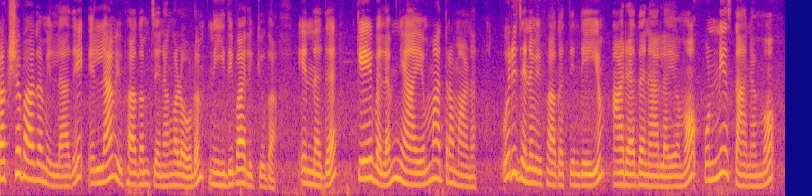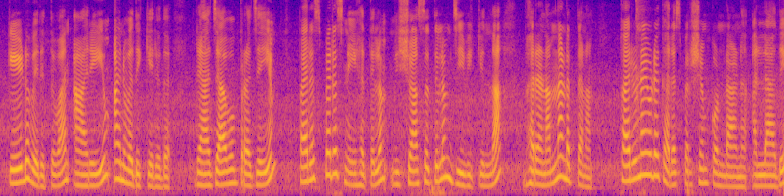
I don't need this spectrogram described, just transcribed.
പക്ഷപാതമില്ലാതെ എല്ലാ വിഭാഗം ജനങ്ങളോടും നീതി പാലിക്കുക എന്നത് കേവലം ന്യായം മാത്രമാണ്. ഒരു ജനവിഭാഗത്തിന്റെയും ആരാധനാലയമോ പുണ്യസ്ഥാനമോ കേടുവരുത്തുവാൻ ആരെയും അനുവദിക്കരുത്. രാജാവും പ്രജയും പരസ്പര സ്നേഹത്തിലും വിശ്വാസത്തിലും ജീവിക്കുന്ന ഭരണം നടത്തണം. കരുണയുടെ കരസ്പർശം കൊണ്ടാണ്. അല്ലാതെ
